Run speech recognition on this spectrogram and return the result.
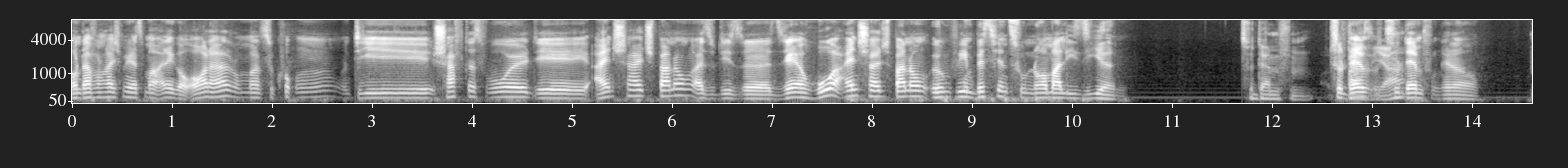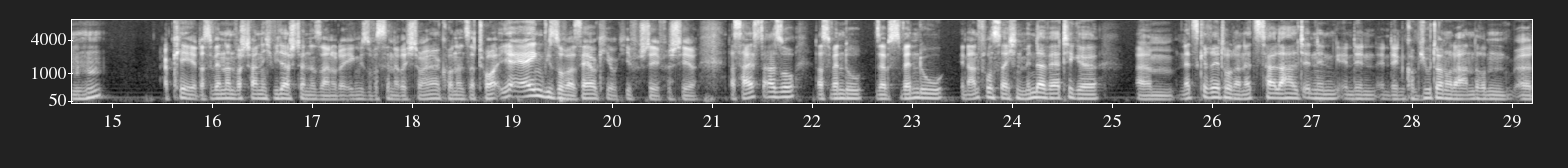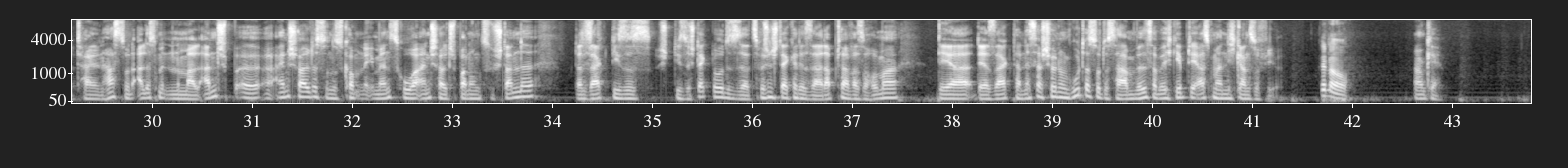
Und davon habe ich mir jetzt mal eine geordert, um mal zu gucken. Die schafft es wohl, die Einschaltspannung, also diese sehr hohe Einschaltspannung, irgendwie ein bisschen zu normalisieren. Zu dämpfen. Zu, quasi, dämpf ja? zu dämpfen, genau. Mhm. Okay, das werden dann wahrscheinlich Widerstände sein oder irgendwie sowas in der Richtung. Ja, Kondensator. Ja, irgendwie sowas. Ja, okay, okay, verstehe, verstehe. Das heißt also, dass wenn du, selbst wenn du in Anführungszeichen minderwertige ähm, Netzgeräte oder Netzteile halt in den, in den, in den Computern oder anderen äh, Teilen hast und alles miteinander mal ansp- äh, einschaltest und es kommt eine immens hohe Einschaltspannung zustande, dann sagt dieses, diese Steckdose, dieser Zwischenstecker, dieser Adapter, was auch immer, der, der sagt, dann ist ja schön und gut, dass du das haben willst, aber ich gebe dir erstmal nicht ganz so viel. Genau, Okay.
